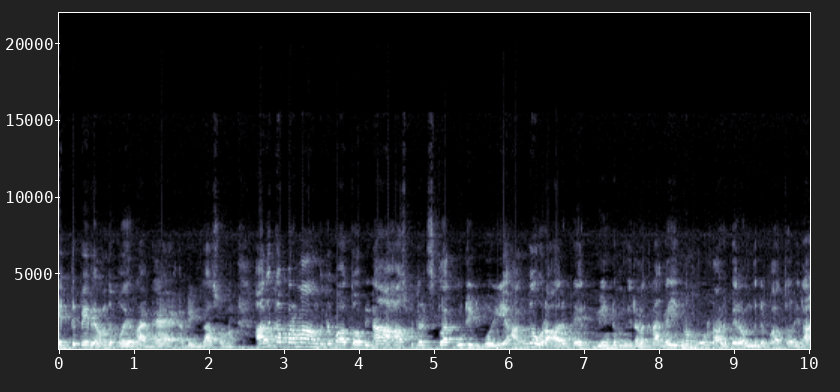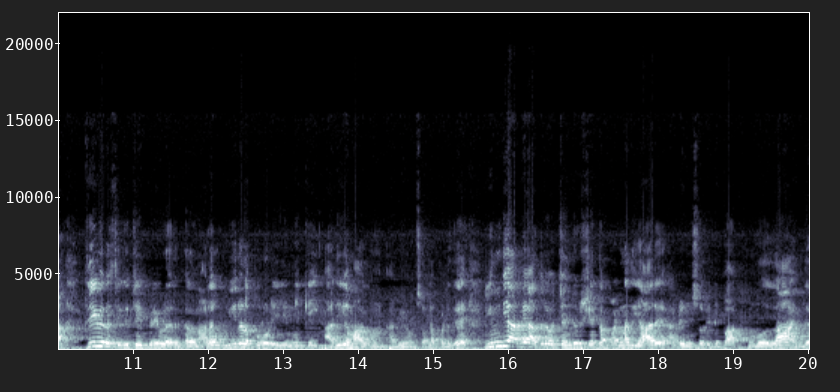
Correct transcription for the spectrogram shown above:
எட்டு பேர் இறந்து போயிடுறாங்க அப்படின்னு தான் சொல்லணும். அதுக்கப்புறமா வந்துட்டு பார்த்தோம் அப்படின்னா ஹாஸ்பிட்டல்ஸ்க்குலாம் கூட்டிகிட்டு போய் அங்கே ஒரு ஆறு பேர் மீண்டும் உயிரிழக்கிறாங்க. இன்னும் மூணு நாலு பேர் வந்துட்டு பார்த்தோம் அப்படின்னா தீவிர சிகிச்சை பிரிவில் இருக்கிறதுனால உயிரிழப்புகளுடைய எண்ணிக்கை அதிகமாகும் அப்படின்னு சொல்லப்படுது. இந்தியாவே அதிர வச்ச இந்த விஷயத்த பண்ணது யார் அப்படின்னு சொல்லிட்டு பார்க்கும்போது தான் இந்த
